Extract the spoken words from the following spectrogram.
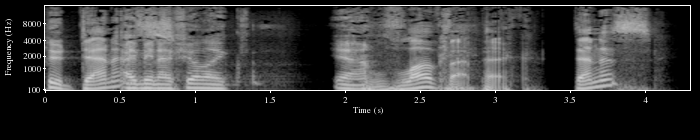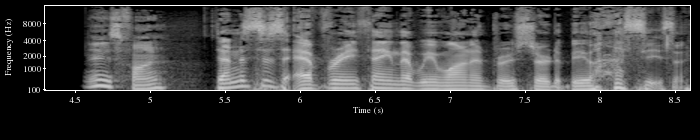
Dude, Dennis. I mean, I feel like, yeah, love that pick. Dennis. yeah, he's fine. Dennis is everything that we wanted Brewster to be last season.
